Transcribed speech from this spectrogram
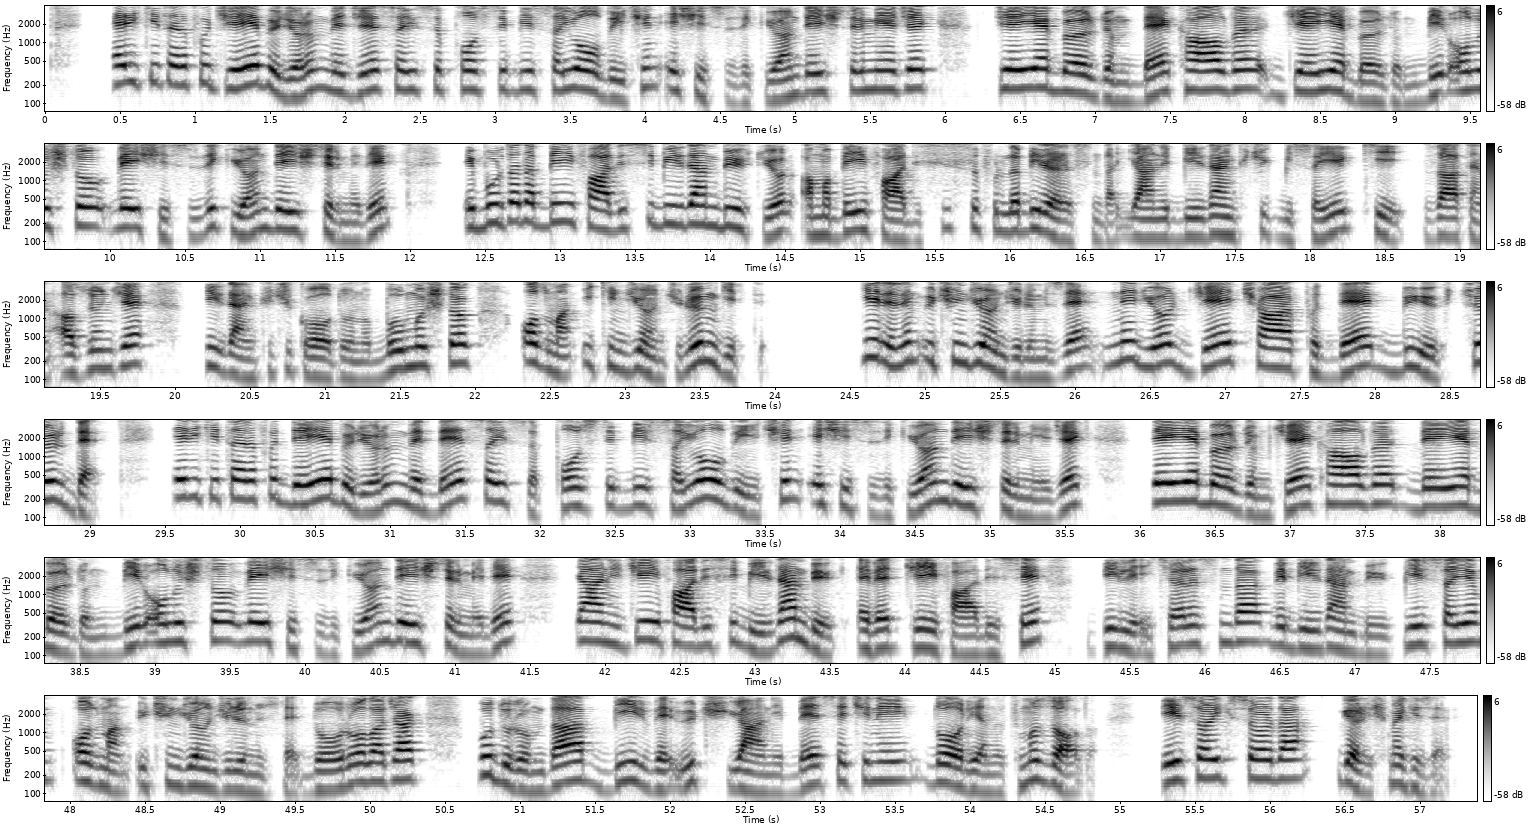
Her iki tarafı C'ye bölüyorum ve C sayısı pozitif bir sayı olduğu için eşitsizlik yön değiştirmeyecek. C'ye böldüm B kaldı. C'ye böldüm 1 oluştu ve eşitsizlik yön değiştirmedi. E burada da B ifadesi birden büyük diyor ama B ifadesi 0 ile 1 arasında yani birden küçük bir sayı ki zaten az önce birden küçük olduğunu bulmuştuk. O zaman ikinci öncülüm gitti. Gelelim üçüncü öncülümüze. Ne diyor? C çarpı D büyüktür D. Her iki tarafı D'ye bölüyorum ve D sayısı pozitif bir sayı olduğu için eşitsizlik yön değiştirmeyecek. D'ye böldüm C kaldı. D'ye böldüm 1 oluştu ve eşitsizlik yön değiştirmedi. Yani C ifadesi birden büyük. Evet C ifadesi 1 ile 2 arasında ve birden büyük bir sayı. O zaman 3. öncülümüz de doğru olacak. Bu durumda 1 ve 3 yani B seçeneği doğru yanıtımız oldu. Bir sonraki soruda görüşmek üzere.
